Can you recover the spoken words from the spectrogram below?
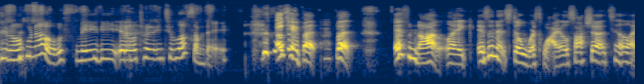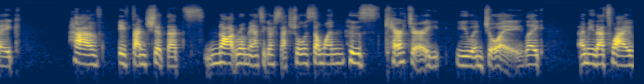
You know, who knows? Maybe it'll turn into love someday. okay, but but if not, like, isn't it still worthwhile, Sasha, to like have a friendship that's not romantic or sexual with someone whose character you enjoy? Like, I mean, that's why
